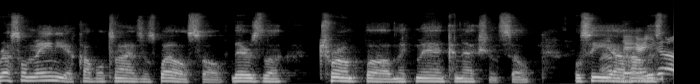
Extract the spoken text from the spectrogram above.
WrestleMania a couple times as well. So there's the Trump uh, McMahon connection. So We'll see uh, how this. Go.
